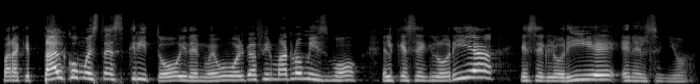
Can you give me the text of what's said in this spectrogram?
para que tal como está escrito, y de nuevo vuelve a afirmar lo mismo, el que se gloría, que se gloríe en el Señor.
